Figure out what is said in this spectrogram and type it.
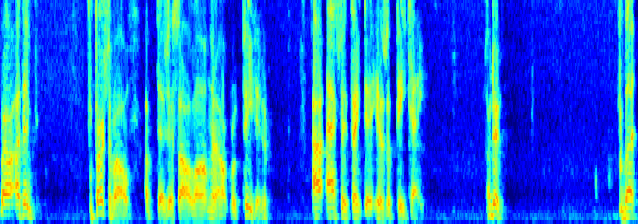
Well, I think, first of all, I've just all along, and I'll repeat it. I actually think there is a P-Tay. I do. But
